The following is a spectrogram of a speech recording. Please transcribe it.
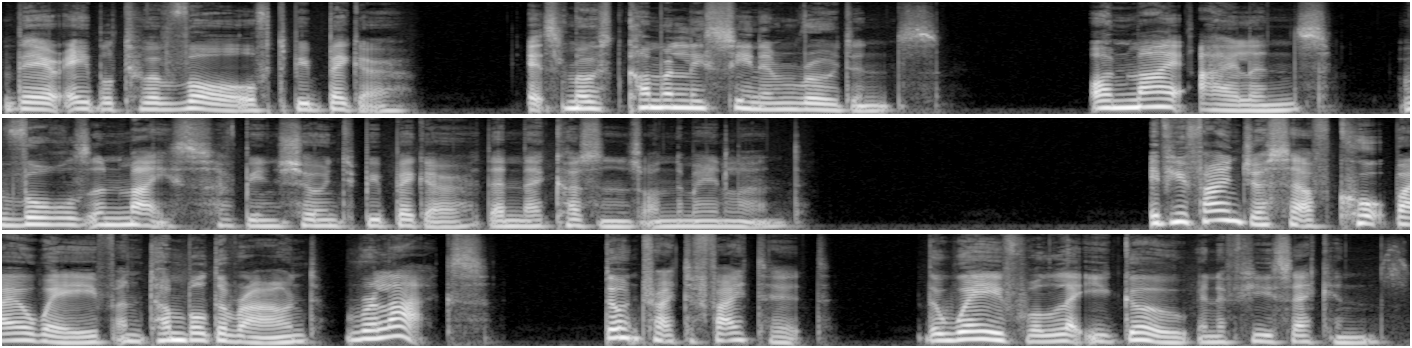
they are able to evolve to be bigger. It's most commonly seen in rodents. On my islands, voles and mice have been shown to be bigger than their cousins on the mainland. If you find yourself caught by a wave and tumbled around, relax. Don't try to fight it. The wave will let you go in a few seconds.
